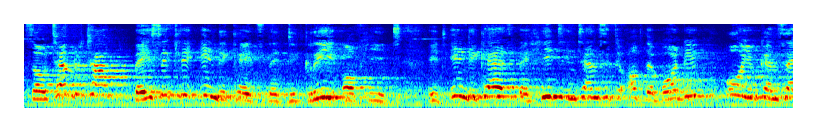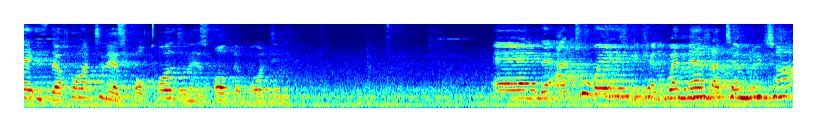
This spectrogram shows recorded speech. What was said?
So temperature basically indicates the degree of heat. It indicates the heat intensity of the body, or you can say it's the hotness or coldness of the body. And there are two ways we can measure temperature.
